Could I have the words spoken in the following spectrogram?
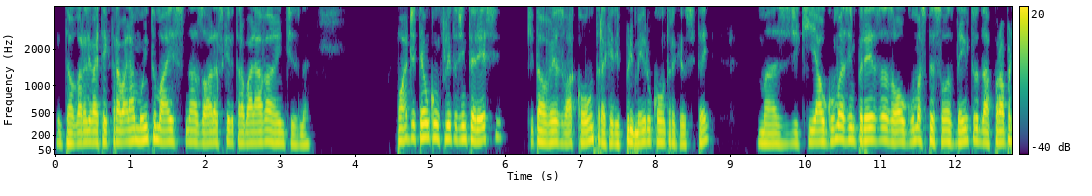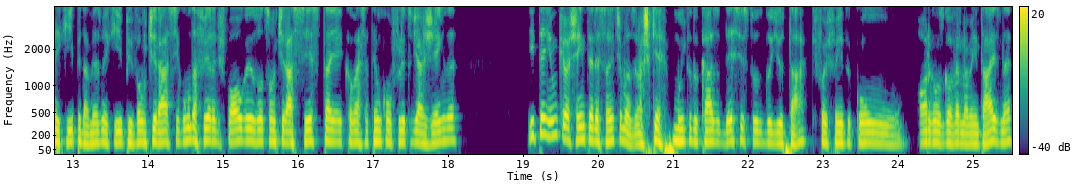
Então agora ele vai ter que trabalhar muito mais nas horas que ele trabalhava antes, né? Pode ter um conflito de interesse, que talvez vá contra aquele primeiro contra que eu citei, mas de que algumas empresas ou algumas pessoas dentro da própria equipe, da mesma equipe, vão tirar segunda-feira de folga e os outros vão tirar sexta, e aí começa a ter um conflito de agenda. E tem um que eu achei interessante, mas eu acho que é muito do caso desse estudo do Utah, que foi feito com órgãos governamentais, né?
